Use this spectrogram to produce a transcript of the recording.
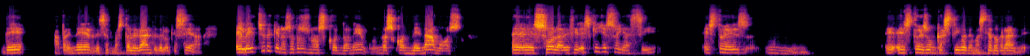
de aprender, de ser más tolerante, de lo que sea. El hecho de que nosotros nos, nos condenamos eh, sola, decir, es que yo soy así, esto es, e-, esto es un castigo demasiado grande.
